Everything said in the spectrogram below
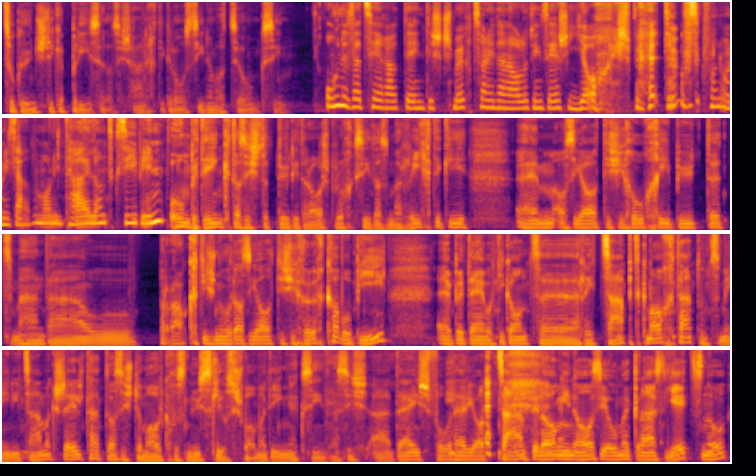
zu günstigen Preisen. Das war eigentlich die grosse Innovation gewesen. Und es hat sehr authentisch geschmeckt. Das habe ich dann allerdings erst Jahre später herausgefunden, als ich selber mal in Thailand war. Unbedingt. Das war natürlich der Anspruch, dass man richtige ähm, asiatische Küche bietet. Wir haben auch praktisch nur asiatische Köche gehabt, wobei eben der, der die ganzen Rezepte gemacht hat und das Menü zusammengestellt hat, das ist der Markus Nüssli aus Schwammendingen Das ist, äh, der ist vorher jahrzehntelang in Asien umgereist, jetzt noch.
